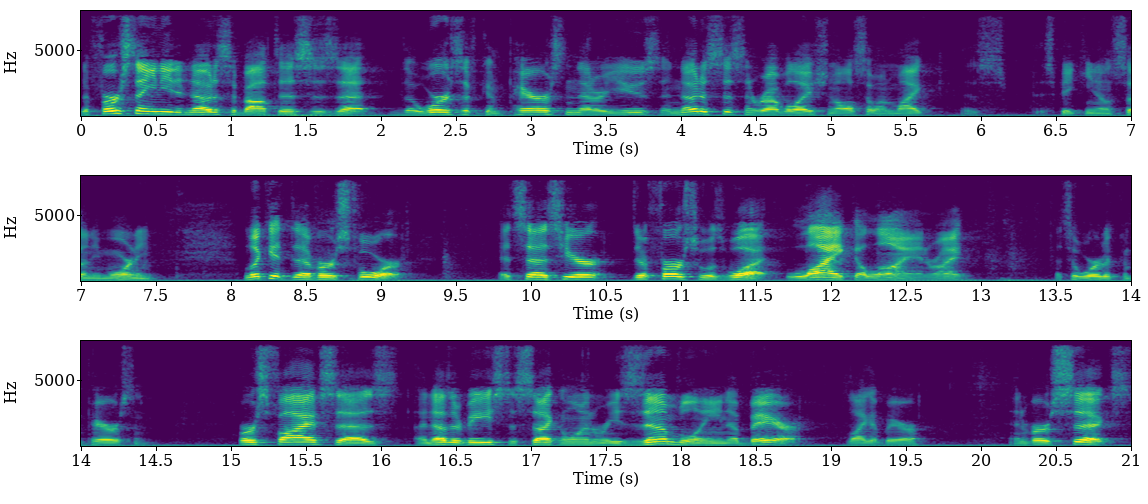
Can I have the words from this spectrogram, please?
The first thing you need to notice about this is that the words of comparison that are used, and notice this in Revelation also when Mike is speaking on Sunday morning. Look at uh, verse 4. It says here, the first was what? Like a lion, right? That's a word of comparison. Verse 5 says, another beast, the second one, resembling a bear, like a bear. And verse 6,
